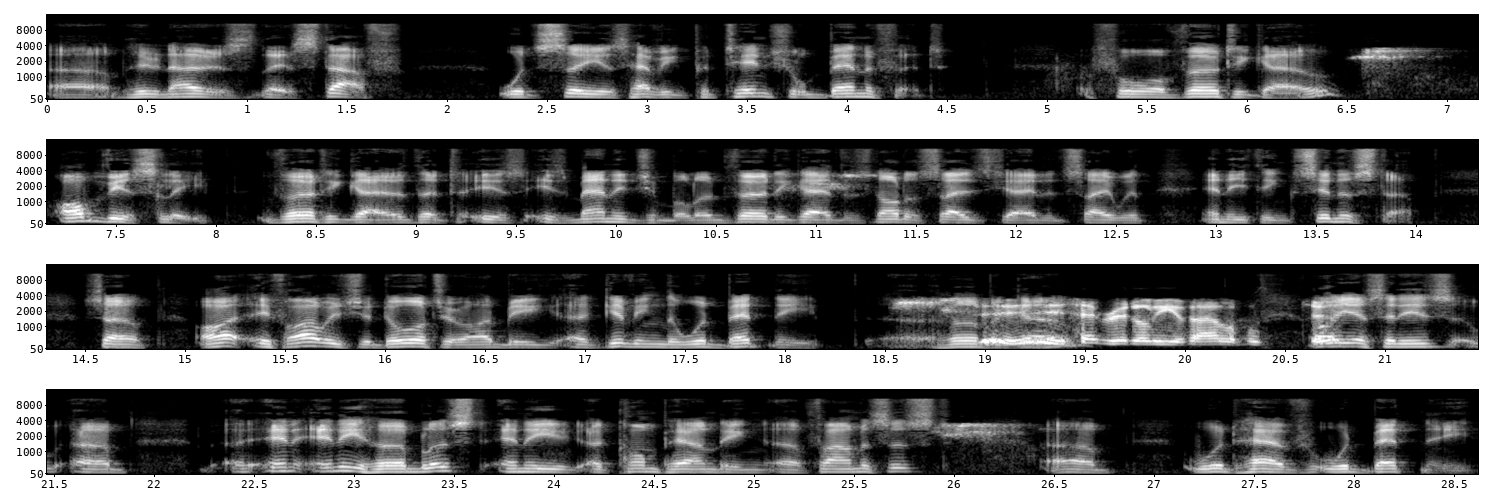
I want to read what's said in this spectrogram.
uh, who knows their stuff would see as having potential benefit for vertigo. Obviously, vertigo that is, is manageable and vertigo that's not associated, say, with anything sinister. So, I, if I was your daughter, I'd be uh, giving the wood betony uh, herb a go. Is that readily available? Too? Oh, yes, it is. Um, any, any, herbalist, any uh, compounding uh, pharmacist uh, would have wood betony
